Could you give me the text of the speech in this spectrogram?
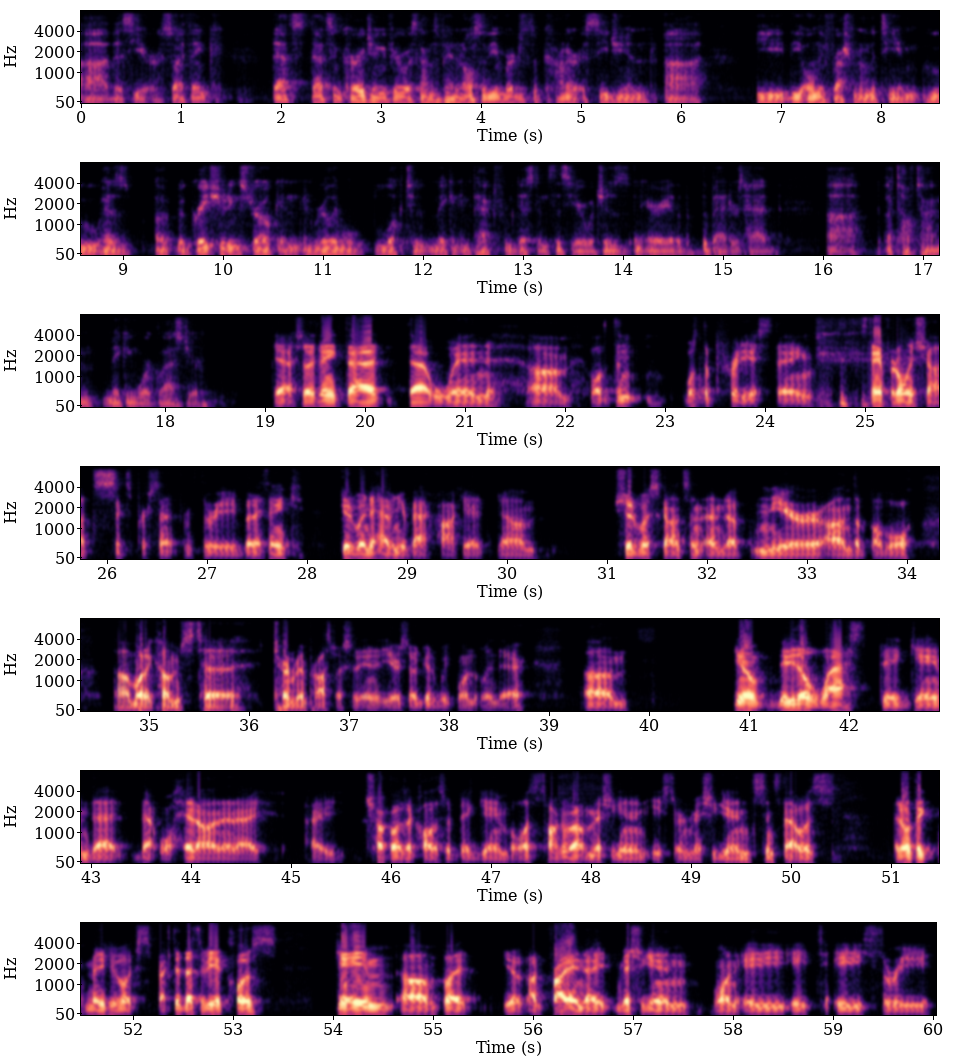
uh, this year. So I think that's that's encouraging if you're a Wisconsin fan, and also the emergence of Connor Essegian, uh, the the only freshman on the team who has a, a great shooting stroke and, and, really will look to make an impact from distance this year, which is an area that the Badgers had uh, a tough time making work last year. Yeah, so I think that that win, um, well, it didn't wasn't the prettiest thing. Stanford only shot six percent from three, but I think good win to have in your back pocket. Um, should Wisconsin end up near on the bubble um, when it comes to tournament prospects at the end of the year, so a good week one to win there. Um, you know, maybe the last big game that that we'll hit on, and I I chuckle as I call this a big game, but let's talk about Michigan and Eastern Michigan since that was I don't think many people expected that to be a close game, um, but you know on Friday night Michigan won 88 to 83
